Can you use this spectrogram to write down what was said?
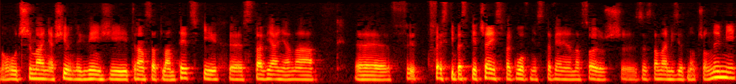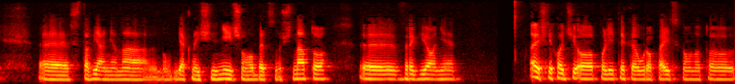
no, utrzymania silnych więzi transatlantyckich, e, stawiania na w kwestii bezpieczeństwa, głównie stawiania na sojusz ze Stanami Zjednoczonymi, stawiania na no, jak najsilniejszą obecność NATO w regionie. A jeśli chodzi o politykę europejską, no to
